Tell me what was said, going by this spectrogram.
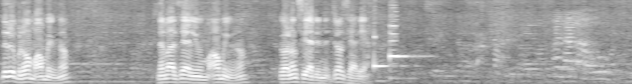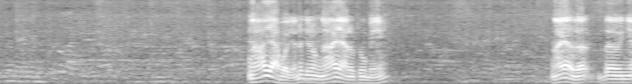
သူတို့ဘယ်တော့မအောင်မိဘူးနော်နံပါတ်ဆရာကြီးမအောင်မိဘူးနော်အကောင်လုံးဆရာတွေနဲ့ကျွန်တော်ဆရာတွေ900ပေါ့ကျွန်တော်ကျွန်တော်900လို့ထုံးမယ်900တော့3ည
